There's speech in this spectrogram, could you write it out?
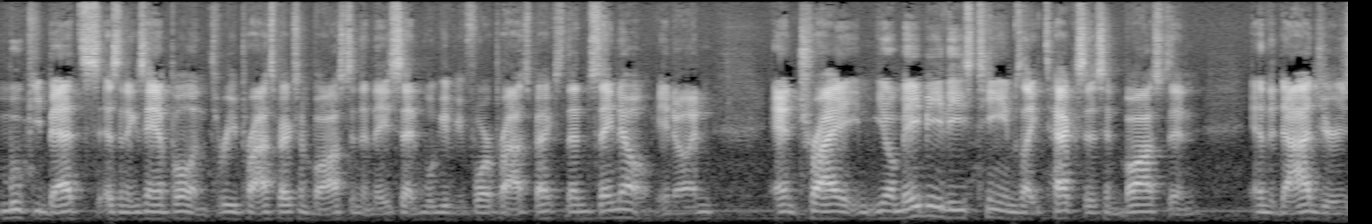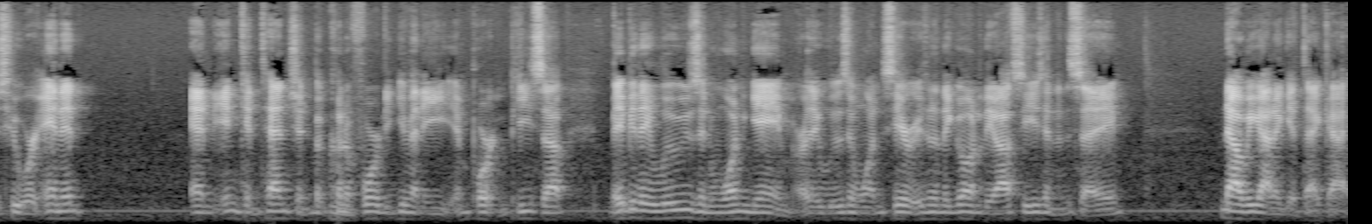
Mookie Betts as an example and three prospects in Boston and they said we'll give you four prospects, then say no, you know, and and try, you know, maybe these teams like Texas and Boston and the Dodgers who were in it and in contention but couldn't mm. afford to give any important piece up, maybe they lose in one game or they lose in one series and then they go into the offseason and say, now we got to get that guy.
